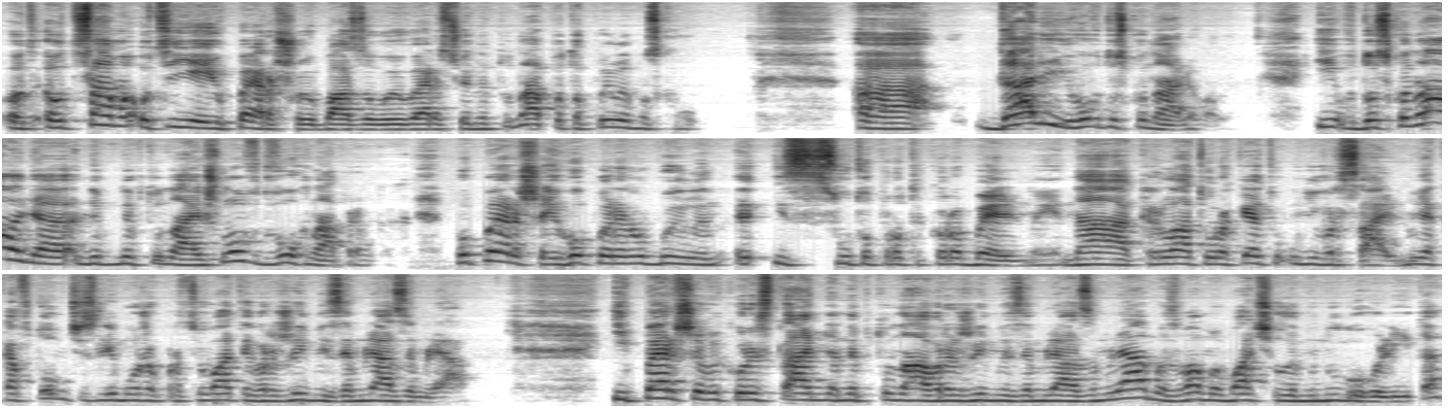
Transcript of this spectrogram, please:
От, от саме оцією першою базовою версією Нептуна потопили Москву. А, далі його вдосконалювали. І вдосконалення Нептуна йшло в двох напрямках. По-перше, його переробили е, із суто протикорабельної на крилату ракету універсальну, яка в тому числі може працювати в режимі Земля-Земля. І перше використання Нептуна в режимі Земля-Земля ми з вами бачили минулого літа,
